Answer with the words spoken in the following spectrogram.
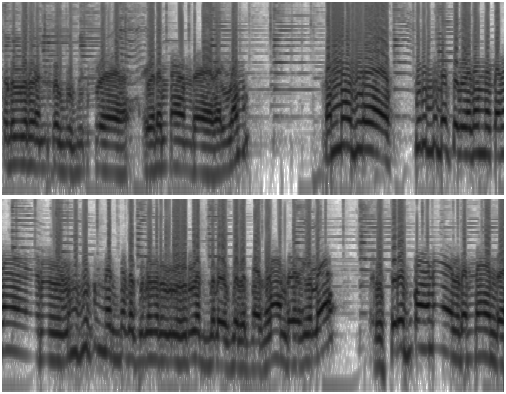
குடியுரிமை என்பது இடம் தான் இந்த வல்லம் தமிழ்நாட்டுல குறிப்பிட்ட சில இடங்கள்லாம் ஒரு ஒன்றுக்கும் மேற்பட்ட குடியுரிமை உருவத்தில் இருக்கிறத பார்க்கலாம். அந்த வகையில ஒரு சிறப்பான இடமே இந்த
